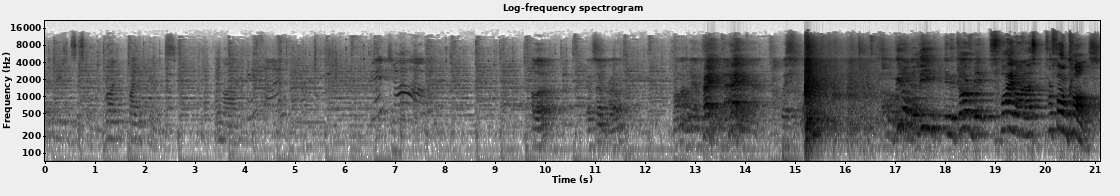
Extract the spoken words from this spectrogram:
education system run by the parents. Hey, Mom. Hey, son. Good job. Hello? Hey, what's up, bro? I'm on my way. I'm hey, hey! Wait. Oh, we don't believe in the government spying on us for phone calls.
